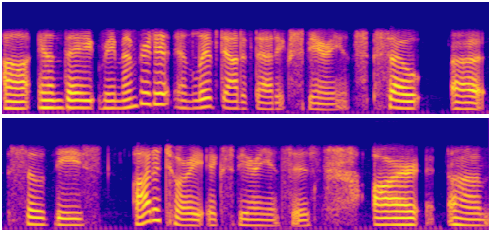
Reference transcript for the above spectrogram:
Uh, and they remembered it and lived out of that experience. So, uh, so these auditory experiences are um,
